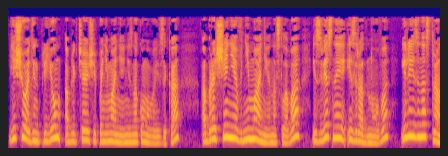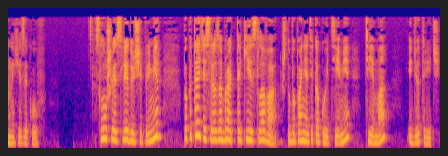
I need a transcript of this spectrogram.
Еще один прием, облегчающий понимание незнакомого языка – обращение внимания на слова, известные из родного или из иностранных языков. Слушая следующий пример, попытайтесь разобрать такие слова, чтобы понять, о какой теме, тема, идет речь.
